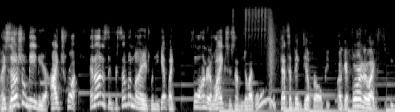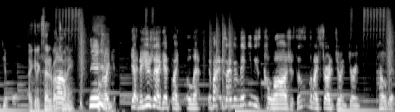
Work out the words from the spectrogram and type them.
my social media, I try. And honestly, for someone my age, when you get like 400 likes or something, you're like, ooh, that's a big deal for old people. Okay, 400 likes is a big deal for old I get excited about Um, 20. like yeah no usually i get like 11 if i i've been making these collages this is what i started doing during covid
